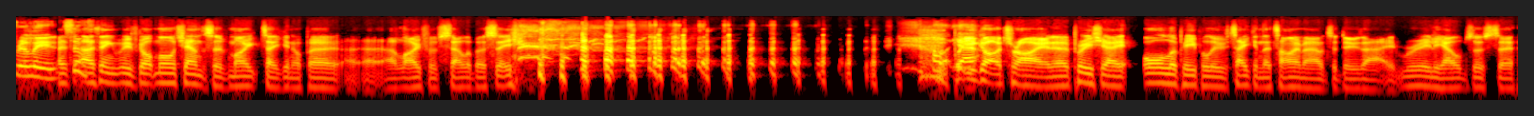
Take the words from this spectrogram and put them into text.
Brilliant. I, I, think we've got more chance of Mike taking up a, a, a life of celibacy. Oh, but yeah. you got to try and appreciate all the people who've taken the time out to do that. It really helps us to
